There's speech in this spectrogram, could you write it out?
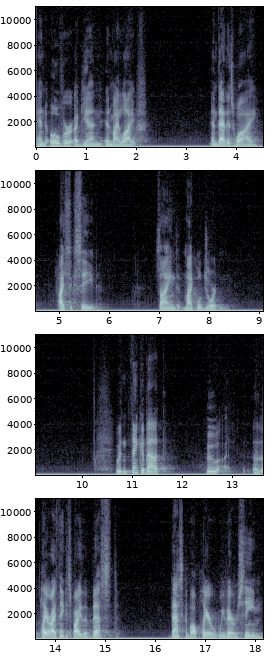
and over again in my life. And that is why I succeed. Signed, Michael Jordan. You wouldn't think about who, uh, the player I think is probably the best basketball player we've ever seen.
